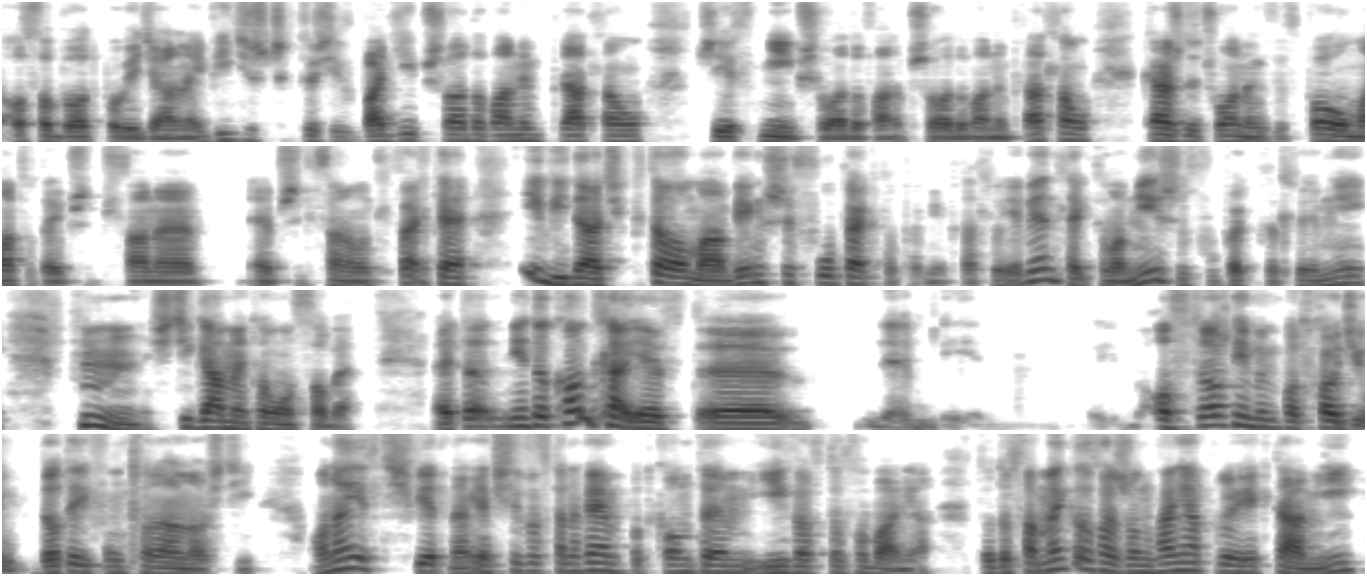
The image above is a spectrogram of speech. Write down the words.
osoby odpowiedzialnej. Widzisz, czy ktoś jest bardziej przeładowany pracą, czy jest mniej przeładowany, przeładowany pracą. Każdy członek zespołu ma tutaj przypisane, e, przypisaną cyferkę i widać, kto ma większy słupek, to pewnie pracuje więcej, kto ma mniejszy słupek, pracuje mniej. Hmm, ścigamy tą osobę. E, to nie do końca jest e, ostrożnie bym podchodził do tej funkcjonalności. Ona jest świetna. Jak się zastanawiałem pod kątem jej zastosowania, to do samego zarządzania projektami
